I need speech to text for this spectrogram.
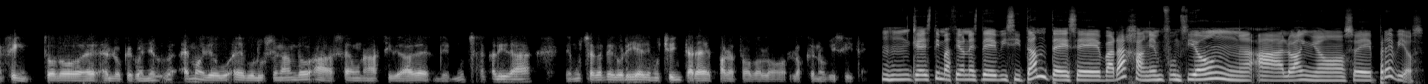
en fin, todo es lo que Hemos ido evolucionando a hacer una actividad de, mucha calidad, de mucha categoría y de mucho interés para todos los, que nos visiten. ¿Qué estimaciones de visitantes se barajan en función a los años eh, previos?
